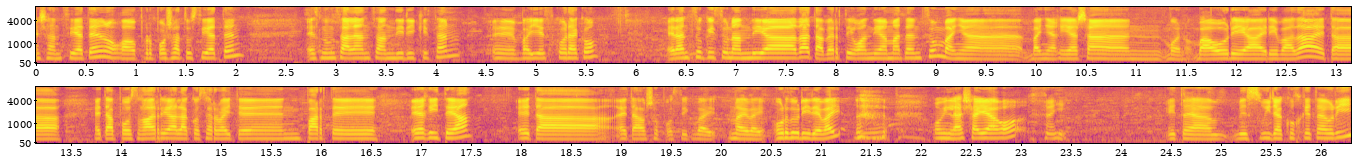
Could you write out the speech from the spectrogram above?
esan ziaten, o gau proposatu ziaten, ez nun zalantzan dirik izan, e, bai ezkorako. Erantzuk izun handia da eta bertigo handia ematen zuen, baina, baina egia esan, bueno, ba horea ere bada eta eta pozgarria lako zerbaiten parte egitea eta eta oso pozik bai, bai, bai, urdurire bai, mm. oin lasaiago. Bai. Eta mezu irakorketa hori,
